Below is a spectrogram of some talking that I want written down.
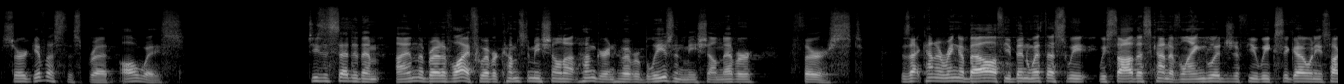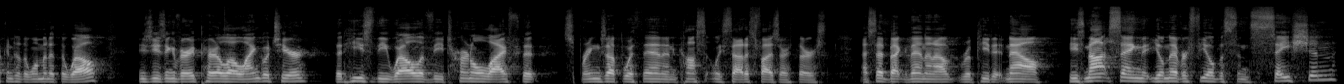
Sir, give us this bread always. Jesus said to them, I am the bread of life. Whoever comes to me shall not hunger, and whoever believes in me shall never thirst. Does that kind of ring a bell? If you've been with us, we, we saw this kind of language a few weeks ago when he's talking to the woman at the well. He's using a very parallel language here that he's the well of eternal life that springs up within and constantly satisfies our thirst. I said back then, and I'll repeat it now, he's not saying that you'll never feel the sensation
